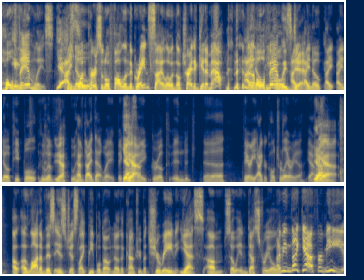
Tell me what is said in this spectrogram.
Whole in- families. Yeah, I 'Cause know- one person will fall in the grain silo and they'll try to get him out, and then I the know whole people- family's I, dead. I know I, I know people who have Yeah. who have died that way because Yeah. I grew up in a very agricultural area. Yeah. Yeah. A, a lot of this is just like people don't know the country. But Shireen, yes. Um, so industrial. I mean, like, yeah, for me,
